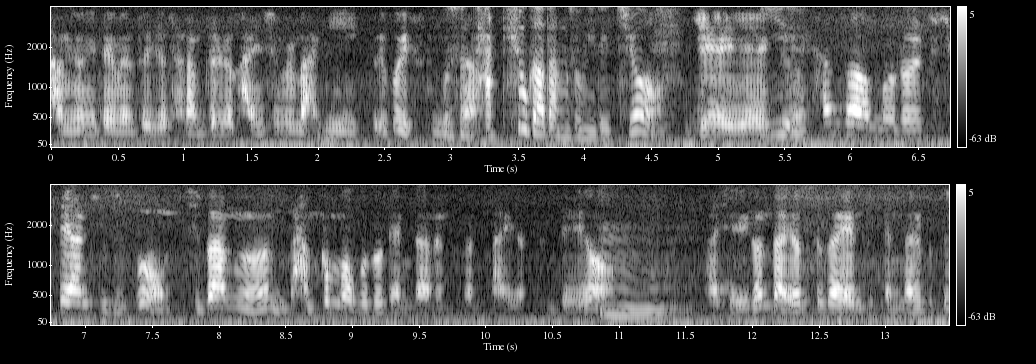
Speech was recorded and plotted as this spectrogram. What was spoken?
방영이 되면서 이제 사람들의 관심을 많이 끌고 있습니다. 무슨 다큐가 방송이 됐죠? 예, 예. 예. 그 탄수화물을 최대한 줄이고 지방은 마음껏 먹어도 된다는 그런 다이어트인데요. 음. 사실 이런 다이어트가 옛- 옛날부터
